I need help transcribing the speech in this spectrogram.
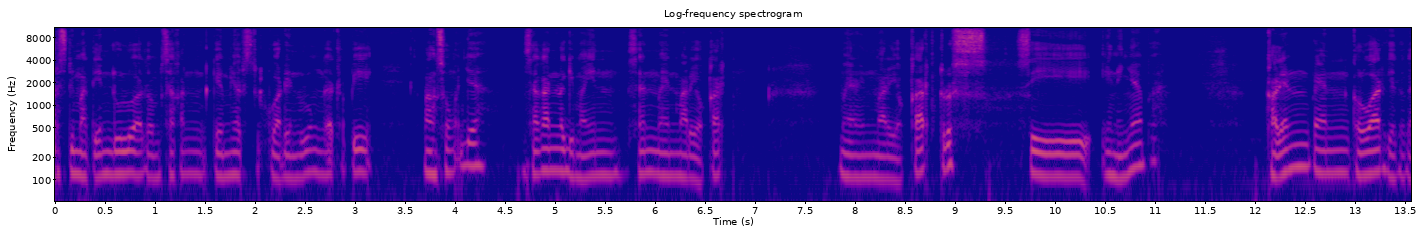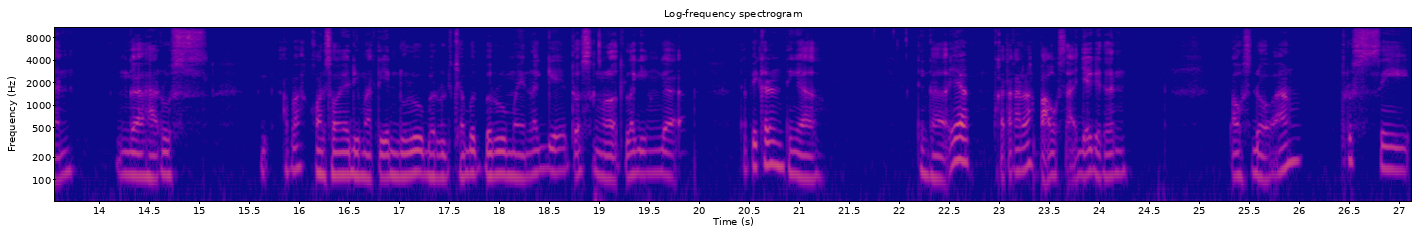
harus dimatiin dulu atau misalkan gamenya harus dikeluarin dulu nggak. Tapi langsung aja misalkan lagi main misalkan main Mario Kart main Mario Kart terus si ininya apa kalian pengen keluar gitu kan nggak harus apa konsolnya dimatiin dulu baru dicabut baru main lagi terus ngelot lagi enggak. Tapi kalian tinggal tinggal ya katakanlah pause aja gitu kan. Pause doang terus si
